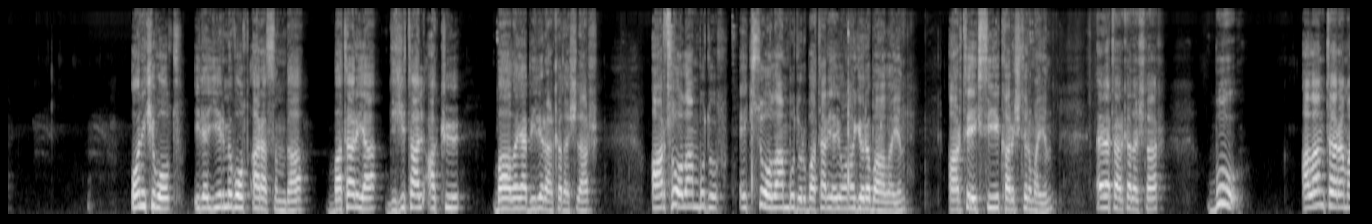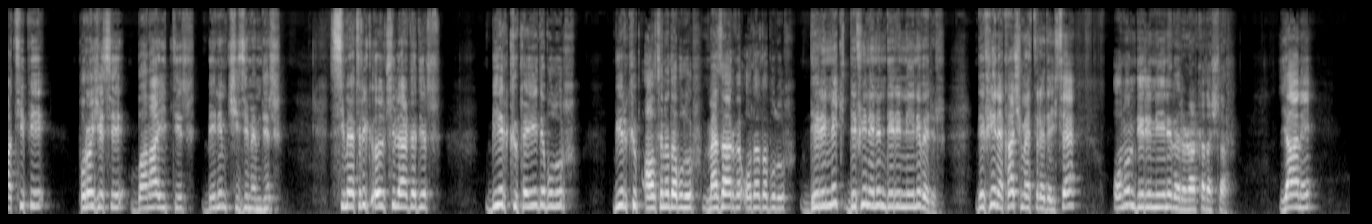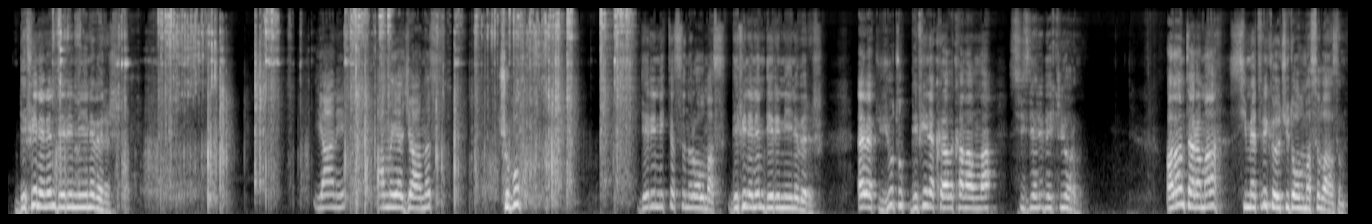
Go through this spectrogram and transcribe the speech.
12 volt ile 20 volt arasında batarya, dijital akü bağlayabilir arkadaşlar. Artı olan budur. Eksi olan budur. Bataryayı ona göre bağlayın. Artı eksiği karıştırmayın. Evet arkadaşlar. Bu alan tarama tipi projesi bana aittir. Benim çizimimdir. Simetrik ölçülerdedir. Bir küpeyi de bulur. Bir küp altını da bulur. Mezar ve oda da bulur. Derinlik definenin derinliğini verir. Define kaç metredeyse onun derinliğini verir arkadaşlar. Yani definenin derinliğini verir. Yani anlayacağınız çubuk derinlikte sınır olmaz. Definenin derinliğini verir. Evet YouTube Define Kralı kanalına sizleri bekliyorum. Alan tarama simetrik ölçüde olması lazım.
